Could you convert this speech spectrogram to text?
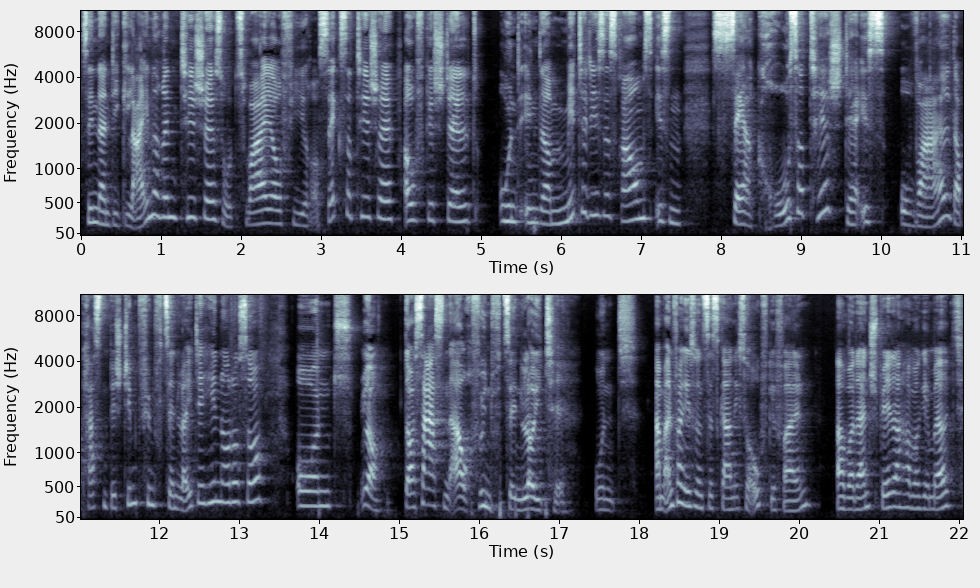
sind dann die kleineren Tische, so Zweier, Vierer, Sechser Tische aufgestellt. Und in der Mitte dieses Raums ist ein sehr großer Tisch, der ist oval, da passen bestimmt 15 Leute hin oder so. Und ja, da saßen auch 15 Leute. Und am Anfang ist uns das gar nicht so aufgefallen. Aber dann später haben wir gemerkt,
